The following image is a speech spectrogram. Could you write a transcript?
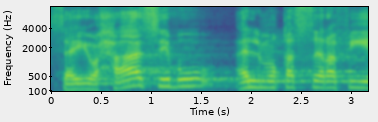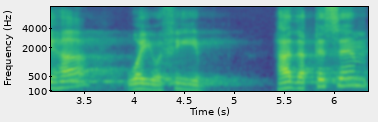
وسيحاسب المقصر فيها ويثيب. هذا قسم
